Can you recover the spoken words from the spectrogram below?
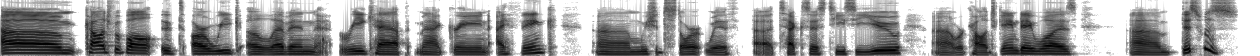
Um, college football. It's our week eleven recap. Matt Green. I think um, we should start with uh, Texas TCU, uh, where College Game Day was. Um, this was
